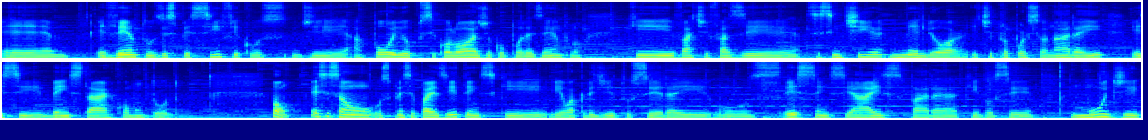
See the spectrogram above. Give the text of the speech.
é, eventos específicos de apoio psicológico, por exemplo, que vai te fazer se sentir melhor e te proporcionar aí esse bem-estar como um todo. Bom, esses são os principais itens que eu acredito ser aí os essenciais para que você mude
